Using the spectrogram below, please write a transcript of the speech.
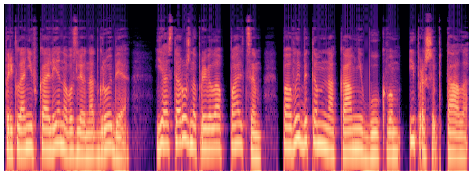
Преклонив колено возле надгробия, я осторожно провела пальцем по выбитым на камне буквам и прошептала.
